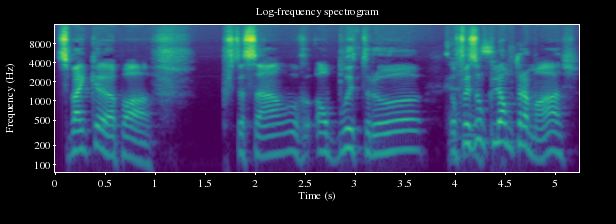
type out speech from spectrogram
Se bem que, opá, prestação, obliterou. Ele fez um quilómetro a mais.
